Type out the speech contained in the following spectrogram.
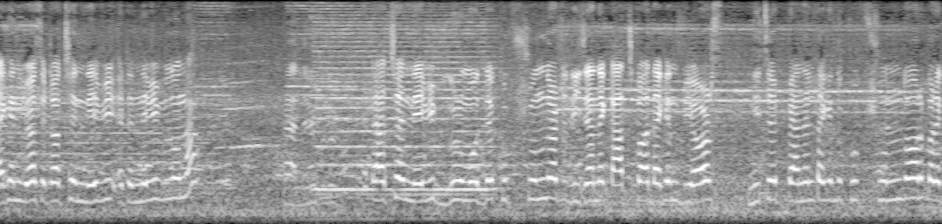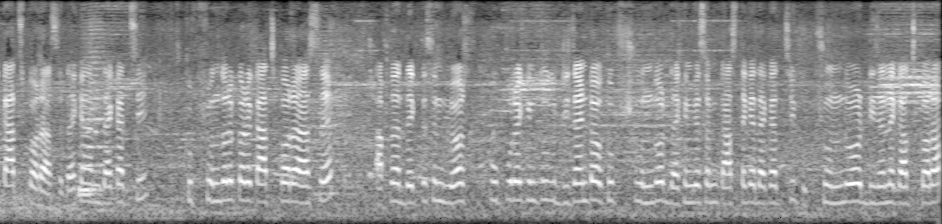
দেখেন ভিওর্স এটা হচ্ছে নেভি এটা নেভি ব্লু না? হ্যাঁ এটা হচ্ছে নেভি ব্লুর মধ্যে খুব সুন্দর একটা ডিজাইনে কাজ করা। দেখেন ভিওর্স নিচের প্যানেলটা কিন্তু খুব সুন্দর করে কাজ করা আছে। দেখেন আমি দেখাচ্ছি খুব সুন্দর করে কাজ করা আছে। আপনারা দেখতেছেন ভিওর্স উপরে কিন্তু ডিজাইনটাও খুব সুন্দর। দেখেন বেশ আমি কাছ থেকে দেখাচ্ছি খুব সুন্দর ডিজাইনে কাজ করা।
